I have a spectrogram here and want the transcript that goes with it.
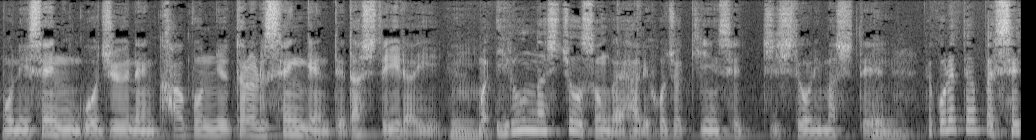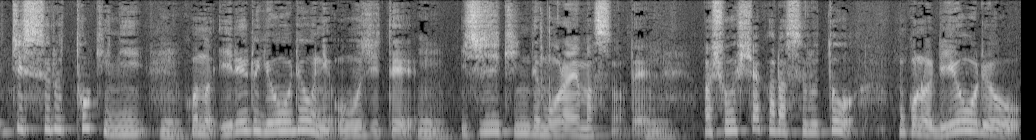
もう2050年カーボンニュートラル宣言って出して以来、うん、まあ、いろんな市町村がやはり補助金設置しておりまして、うん、でこれってやっぱり設置するときに、この入れる容量に応じて、一時金でもらえますので、まあ、消費者からすると、この利用料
